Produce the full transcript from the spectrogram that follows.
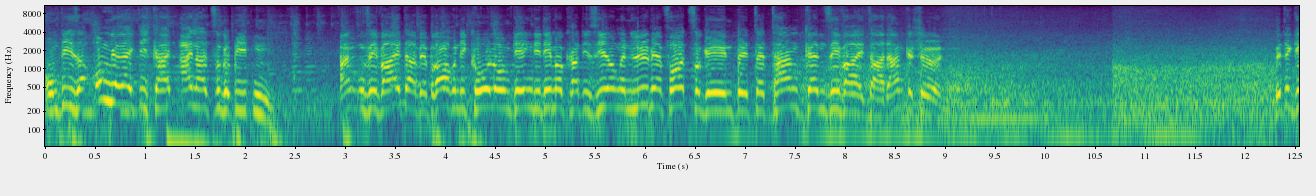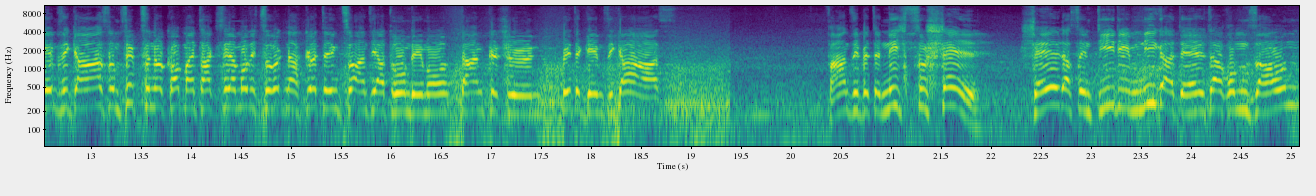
um dieser Ungerechtigkeit Einhalt zu gebieten. Tanken Sie weiter. Wir brauchen die Kohle, um gegen die Demokratisierung in Libyen vorzugehen. Bitte tanken Sie weiter. Dankeschön. Bitte geben Sie Gas. Um 17 Uhr kommt mein Taxi, dann muss ich zurück nach Göttingen zur Anti-Atom-Demo. Dankeschön. Bitte geben Sie Gas. Fahren Sie bitte nicht zu Shell. Shell, das sind die, die im Niger-Delta rumsauen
